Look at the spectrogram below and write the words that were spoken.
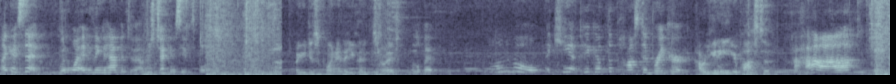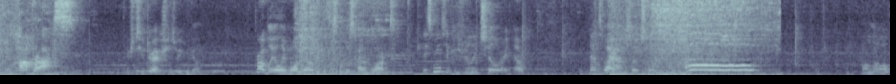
Like I said, wouldn't want anything to happen to it. I'm just checking to see if it's bulletproof. Are you disappointed that you couldn't destroy it? A little bit. Oh no, I can't pick up the pasta breaker. How are you gonna eat your pasta? Haha! Pop rocks! There's two directions we can go. Probably only one though, because this one was kind of blocked. This music is really chill right now. That's why I'm so chill. Oh! Hello?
